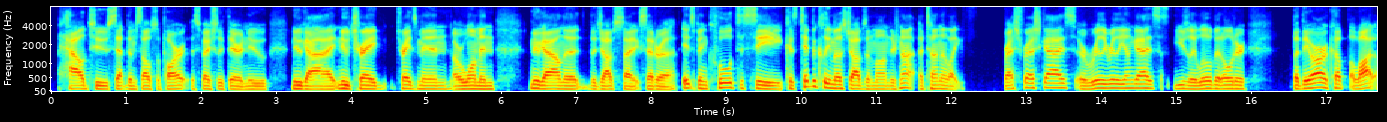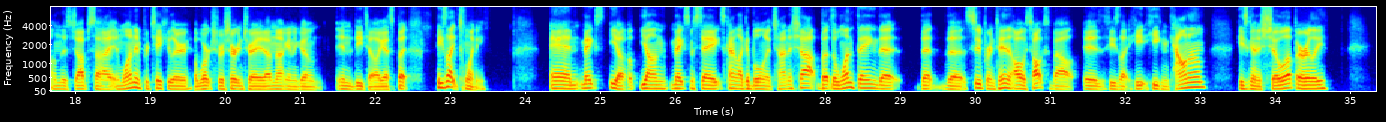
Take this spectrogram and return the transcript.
how to set themselves apart, especially if they're a new new guy, new trade tradesman or woman, new guy on the the job site, etc. It's been cool to see because typically most jobs I'm on, there's not a ton of like fresh fresh guys or really really young guys, usually a little bit older but there are a couple a lot on this job site. And one in particular works for a certain trade. I'm not going to go into detail i guess but he's like 20 and makes you know young makes mistakes kind of like a bull in a china shop. But the one thing that that the superintendent always talks about is he's like he he can count them he's going to show up early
